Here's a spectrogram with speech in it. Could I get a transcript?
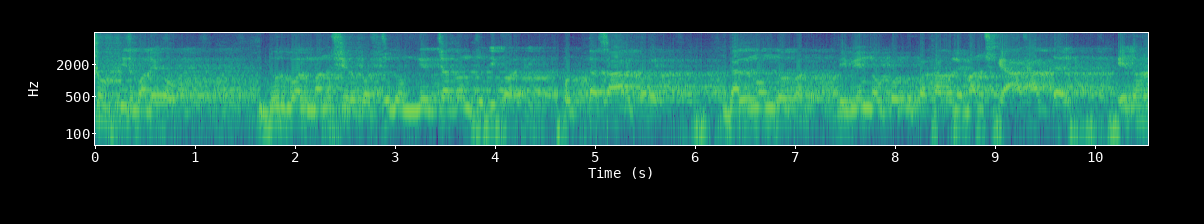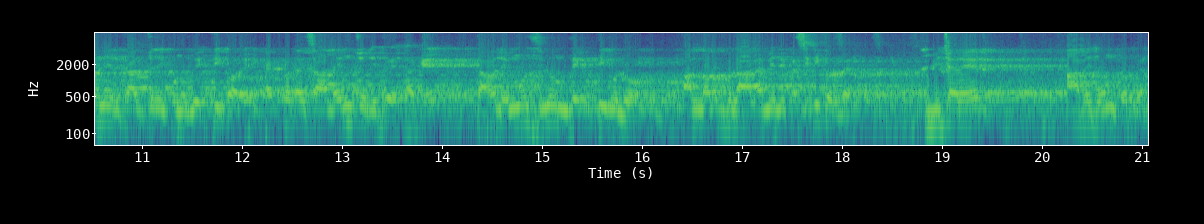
শক্তির বলে হোক, দুর্বল মানুষের উপর জুলুম, নির্যাতন যদি করে, অত্যাচার করে, গালমন্দ করে, বিভিন্ন কটু কথা বলে মানুষকে আঘাত দেয় এ ধরনের কাজ যদি কোনো ব্যক্তি করে, এক কথায় জালেম যদি হয়ে থাকে, তাহলে মুসলিম ব্যক্তিগুলো আল্লাহ রব্বুল্লাহ আলমীর কাছে কি করবেন? বিচারের আবেদন করবেন।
